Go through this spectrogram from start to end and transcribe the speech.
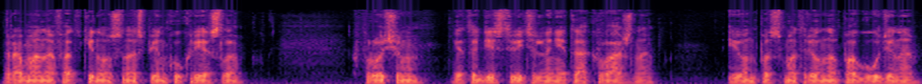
Романов откинулся на спинку кресла. Впрочем, это действительно не так важно. И он посмотрел на Погудина.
